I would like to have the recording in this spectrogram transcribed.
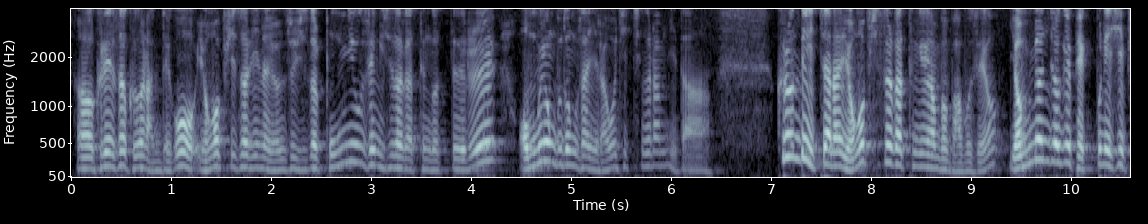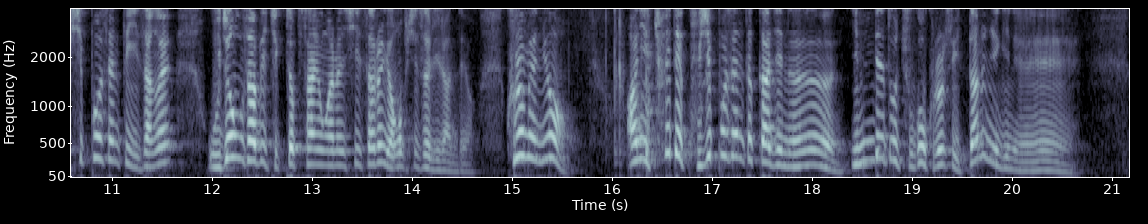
어 그래서 그건 안 되고 영업시설이나 연수시설, 복리후생시설 같은 것들을 업무용 부동산이라고 지칭을 합니다. 그런데 있잖아요. 영업시설 같은 경우 한번 봐보세요. 연면적의 100분의 10, 10% 이상을 우정사업이 직접 사용하는 시설을 영업시설이란대요. 그러면요. 아니 최대 90%까지는 임대도 주고 그럴 수 있다는 얘기네.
